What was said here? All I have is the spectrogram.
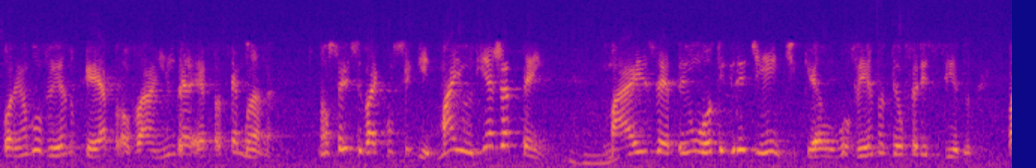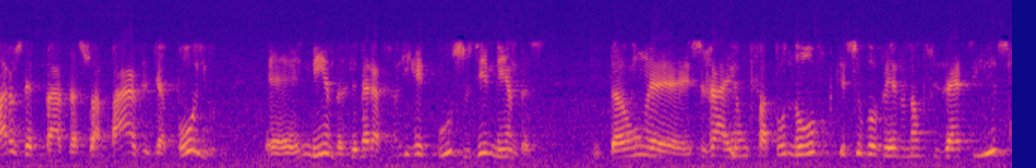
Porém, o governo quer aprovar ainda essa semana. Não sei se vai conseguir. Maioria já tem, uhum. mas é, tem um outro ingrediente, que é o governo ter oferecido para os deputados da sua base de apoio é, emendas, liberação de recursos de emendas. Então, é, isso já é um fator novo, porque se o governo não fizesse isso,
